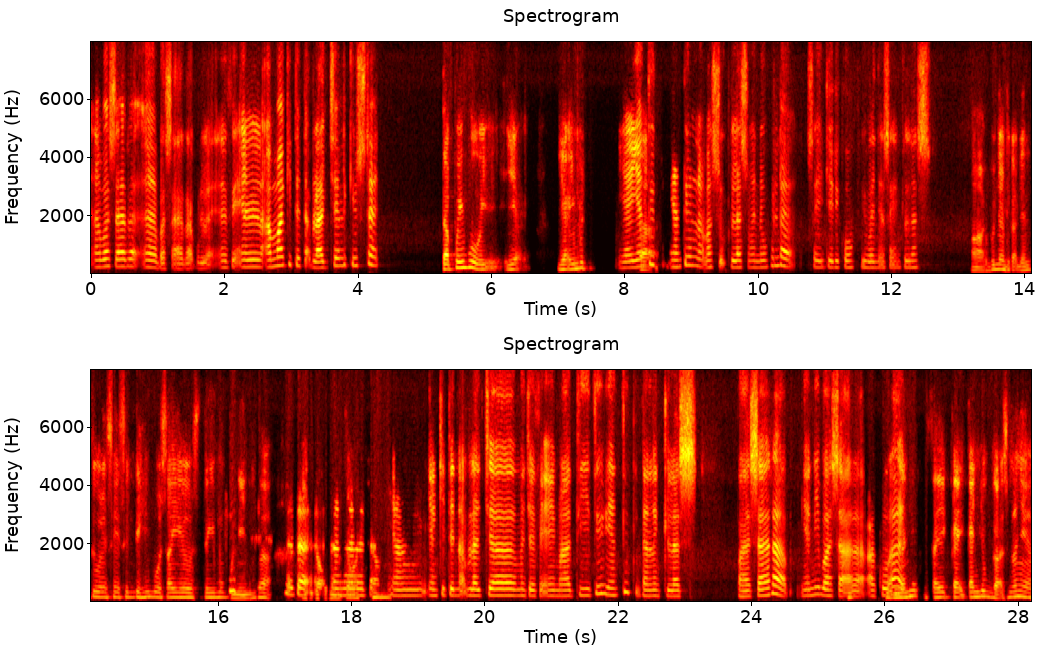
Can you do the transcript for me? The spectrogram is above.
ah, bahasa Arab, ah, bahasa Arab pula. Eh, Fi'il amal kita tak belajar lagi Ustaz. Tak apa ibu. Ya, yang ibu Yang, yang tu Tak. yang tu nak masuk kelas mana pula? Saya jadi confuse banyak sangat kelas. Ha, ibu jangan cakap macam tu. Saya sedih ibu. Saya sedih ibu pening juga. Tak, Ah, yang yang kita nak belajar macam madi tu yang tu dalam kelas bahasa Arab. Yang ni bahasa Arab Al-Quran. Sebenarnya saya kaitkan juga sebenarnya.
